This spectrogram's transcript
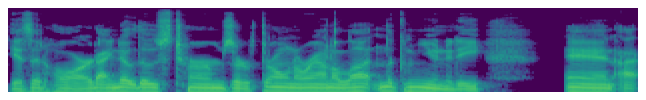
Is it hard? I know those terms are thrown around a lot in the community, and I,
